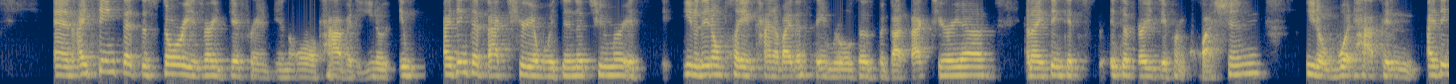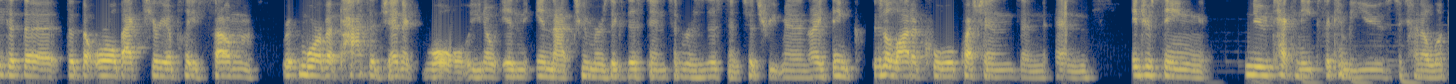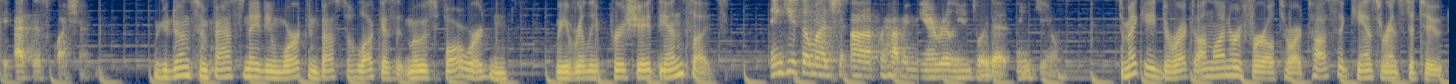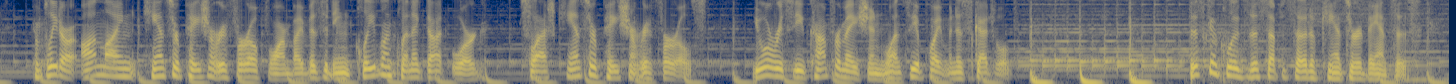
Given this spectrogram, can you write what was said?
And I think that the story is very different in the oral cavity. You know, it, I think that bacteria within the tumor, it's you know they don't play kind of by the same rules as the gut bacteria, and I think it's it's a very different question. You know what happened? I think that the that the oral bacteria plays some more of a pathogenic role, you know, in in that tumor's existence and resistant to treatment. I think there's a lot of cool questions and and interesting new techniques that can be used to kind of look at this question. Well, you're doing some fascinating work, and best of luck as it moves forward. And we really appreciate the insights. Thank you so much uh, for having me. I really enjoyed it. Thank you. To make a direct online referral to our Taussig Cancer Institute, complete our online cancer patient referral form by visiting clevelandclinic.org slash cancer patient referrals. You will receive confirmation once the appointment is scheduled. This concludes this episode of Cancer Advances.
